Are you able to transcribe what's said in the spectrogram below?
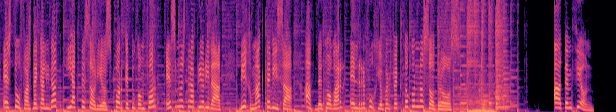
Estufas de calidad y accesorios, porque tu confort es nuestra prioridad. Big Mac Tevisa. Haz de tu hogar el refugio perfecto con nosotros. Atención.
